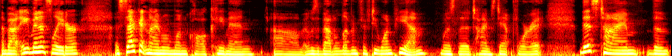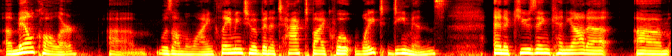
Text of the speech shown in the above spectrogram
About eight minutes later, a second 911 call came in. Um, it was about 11:51 p.m. was the timestamp for it. This time, the a male caller um, was on the line, claiming to have been attacked by quote white demons, and accusing Kenyatta. Um,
